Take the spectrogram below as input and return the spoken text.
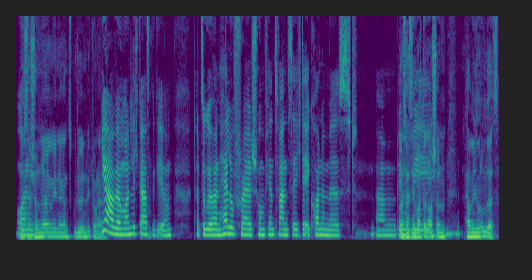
Und das ist ja schon irgendwie eine ganz gute Entwicklung. Ja. ja, wir haben ordentlich Gas gegeben. Dazu gehören HelloFresh, Home24, der Economist. Ähm, das heißt, ihr macht dann auch schon ein paar Millionen Umsatz?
